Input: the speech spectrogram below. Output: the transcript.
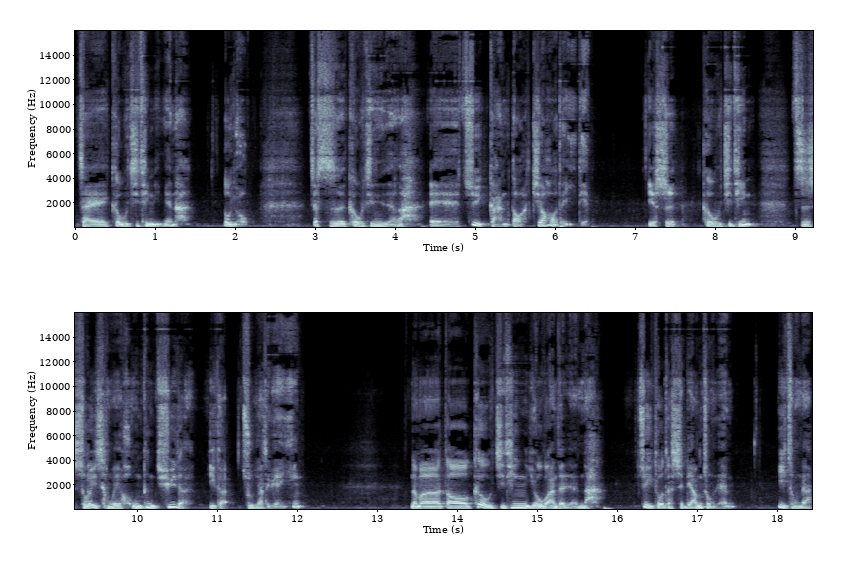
在歌舞伎町里面呢，都有，这是歌舞伎町人啊，诶，最感到骄傲的一点，也是歌舞伎町之所以成为红灯区的一个主要的原因。那么，到歌舞伎町游玩的人呢，最多的是两种人，一种呢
